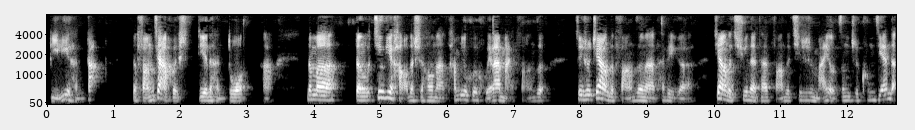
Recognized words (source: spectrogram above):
比例很大，那房价会跌的很多啊。那么等经济好的时候呢，他们又会回来买房子，所以说这样的房子呢，它这个这样的区呢，它房子其实是蛮有增值空间的。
